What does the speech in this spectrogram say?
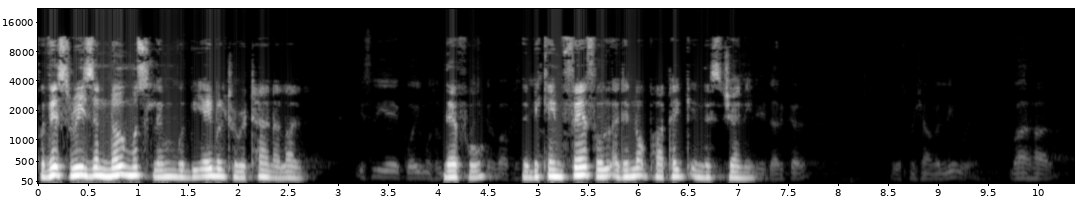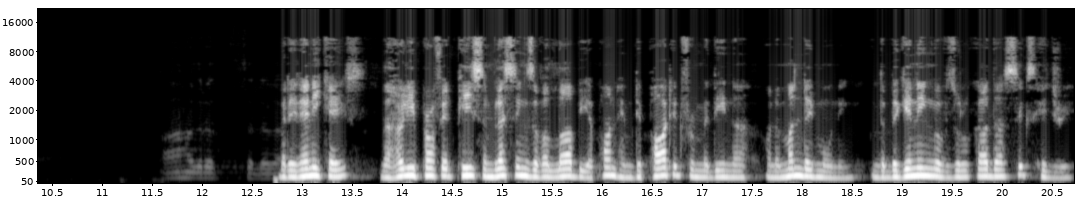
for this reason no Muslim would be able to return alive. Therefore, they became fearful and did not partake in this journey. But in any case, the Holy Prophet, peace and blessings of Allah be upon him, departed from Medina on a Monday morning, in the beginning of Zulqa'dah 6 Hijri,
